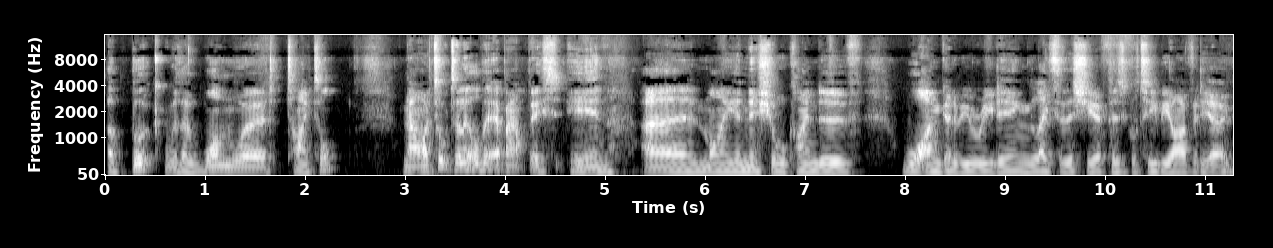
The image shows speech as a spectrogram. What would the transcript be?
a book with a one word title. Now, I talked a little bit about this in uh, my initial kind of what I'm going to be reading later this year physical TBR video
